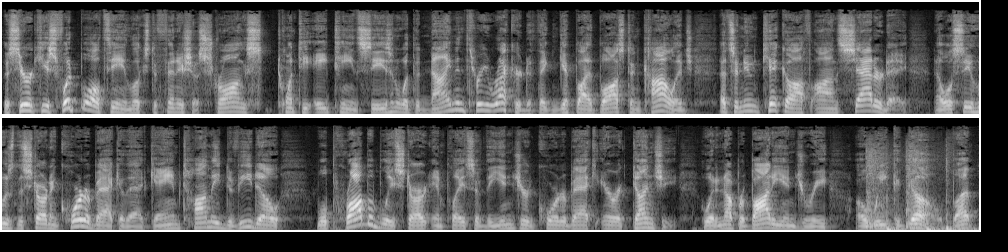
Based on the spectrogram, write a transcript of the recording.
The Syracuse football team looks to finish a strong 2018 season with a 9 and 3 record if they can get by Boston College. That's a noon kickoff on Saturday. Now we'll see who's the starting quarterback of that game. Tommy DeVito will probably start in place of the injured quarterback Eric Dungey, who had an upper body injury a week ago. But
